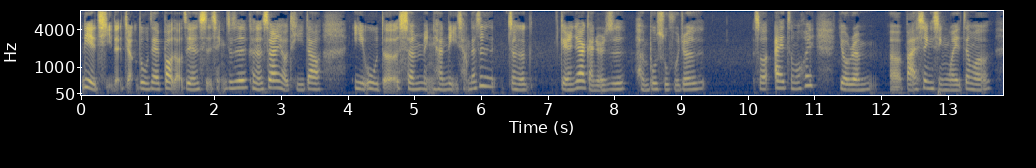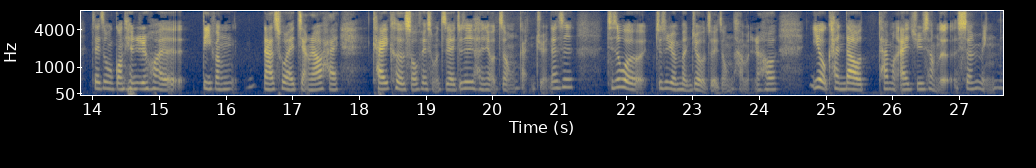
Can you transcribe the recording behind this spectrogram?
猎奇的角度在报道这件事情，就是可能虽然有提到义务的声明和立场，但是整个给人家的感觉就是很不舒服，就是说，哎，怎么会有人呃把性行为这么在这么光天日化的地方拿出来讲，然后还。开课收费什么之类，就是很有这种感觉。但是其实我就是原本就有追踪他们，然后也有看到他们 IG 上的声明，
